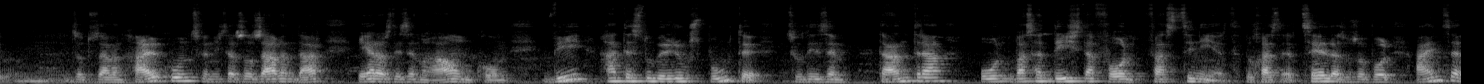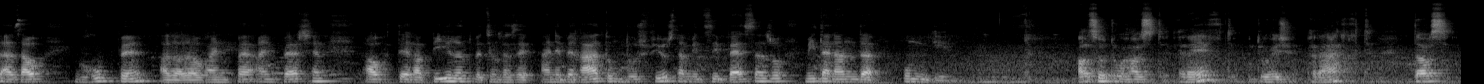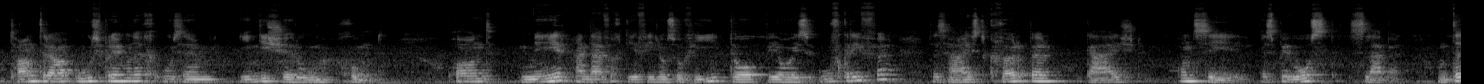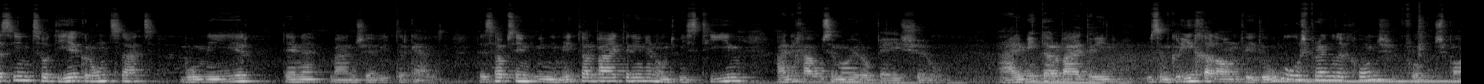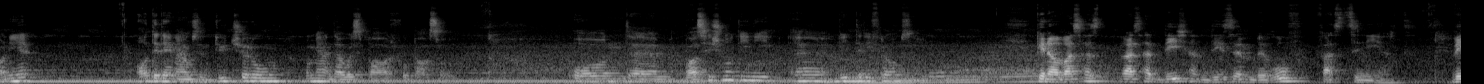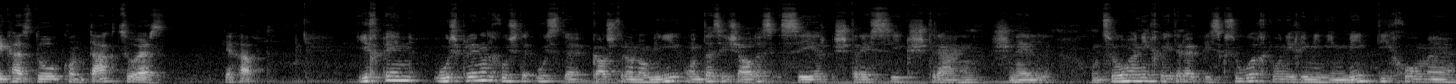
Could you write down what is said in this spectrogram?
sozusagen Heilkunst, wenn ich das so sagen darf, eher aus diesem Raum kommt. Wie hattest du Berührungspunkte zu diesem Tantra und was hat dich davon fasziniert? Du hast erzählt, dass du sowohl Einzel- als auch Gruppe, also auch ein, ein Pärchen, auch therapierend bzw. eine Beratung durchführst, damit sie besser so miteinander umgehen. Also du hast recht, du hast recht, dass Tantra ursprünglich aus dem indischen Raum kommt. Und wir haben einfach die Philosophie hier bei uns aufgegriffen das heißt Körper, Geist und Seele, ein bewusstes Leben. Und das sind so die Grundsätze, wo wir diesen Menschen weitergeben. Deshalb sind meine Mitarbeiterinnen und mein Team eigentlich auch aus dem europäischen Raum. Eine Mitarbeiterin aus dem gleichen Land wie du ursprünglich kommst, von Spanien, oder dann aus dem deutschen Raum und wir haben auch ein paar von Basel. Und ähm, was ist noch deine äh, weitere Frage? Genau, was, hast, was hat dich an diesem Beruf fasziniert? Wie hast du Kontakt zuerst gehabt? Ich bin ursprünglich aus der, aus der Gastronomie und das ist alles sehr stressig, streng, schnell. Und so habe ich wieder etwas gesucht, wo ich in meine Mitte komme,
